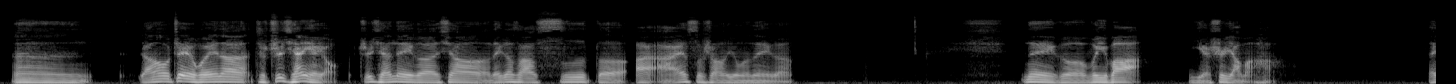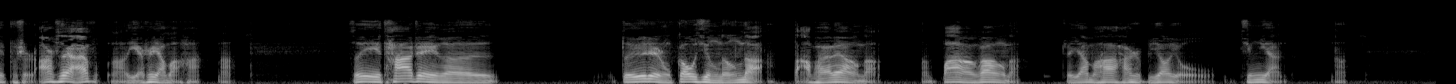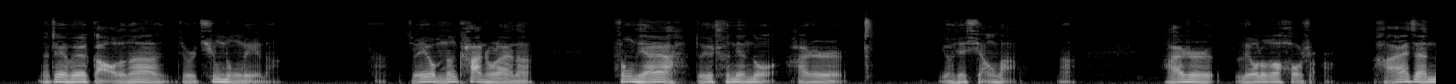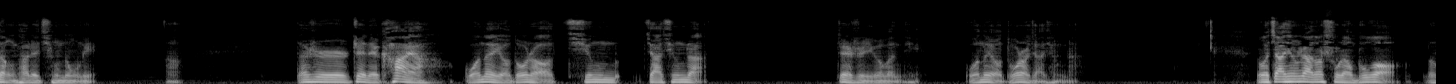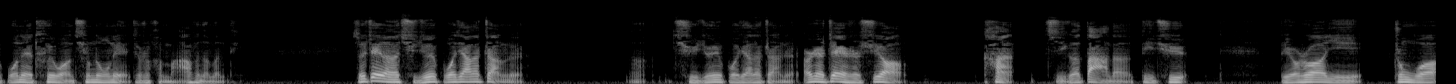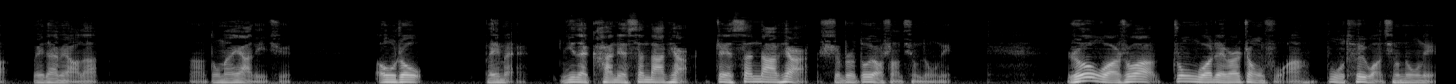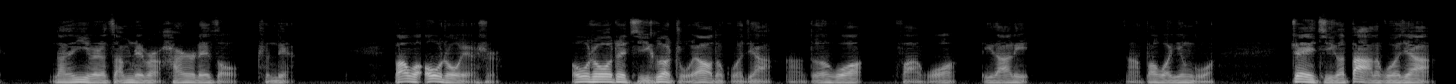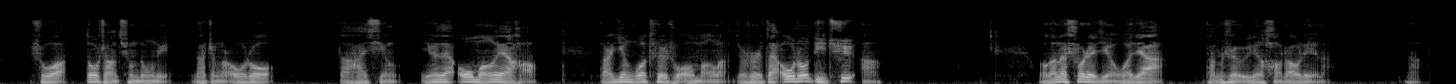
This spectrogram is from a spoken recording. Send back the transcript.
嗯，然后这回呢，就之前也有，之前那个像雷克萨斯的 IS 上用的那个那个 V 八也是雅马哈。哎，不是 RCF 啊，也是雅马哈啊。所以它这个对于这种高性能的大排量的啊八个缸的，这雅马哈还是比较有经验的啊。那这回搞的呢就是轻动力的啊，所以我们能看出来呢，丰田啊对于纯电动还是有些想法的啊，还是留了个后手，还在弄它这轻动力啊。但是这得看呀。国内有多少氢加氢站？这是一个问题。国内有多少加氢站？如果加氢站的数量不够，那国内推广氢动力就是很麻烦的问题。所以这个呢，取决于国家的战略啊，取决于国家的战略。而且这是需要看几个大的地区，比如说以中国为代表的啊，东南亚地区、欧洲、北美。你得看这三大片这三大片是不是都要上轻动力？如果说中国这边政府啊不推广轻动力，那就意味着咱们这边还是得走纯电。包括欧洲也是，欧洲这几个主要的国家啊，德国、法国、意大利，啊，包括英国，这几个大的国家说都上轻动力，那整个欧洲那还行，因为在欧盟也好。但是英国退出欧盟了，就是在欧洲地区啊。我刚才说这几个国家，他们是有一定号召力的啊。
